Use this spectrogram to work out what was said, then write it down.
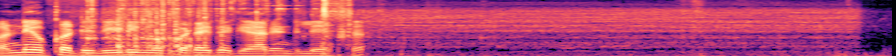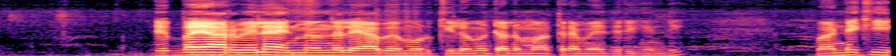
బండి ఒకటి రీడింగ్ ఒక్కటైతే గ్యారంటీ లేదు సార్. డెబ్బై ఆరు వేల ఎనిమిది వందల యాభై మూడు కిలోమీటర్లు మాత్రమే తిరిగింది. బండికి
